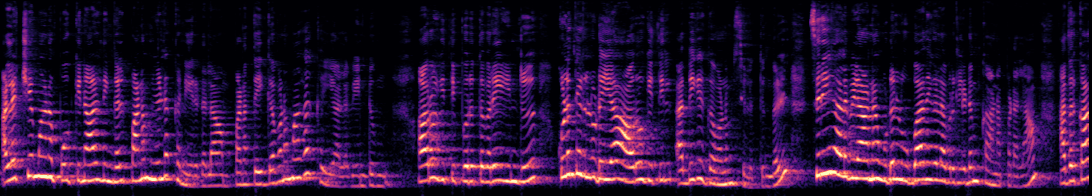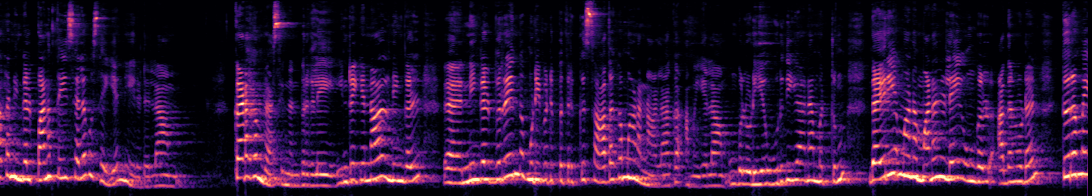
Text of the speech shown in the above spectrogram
அலட்சியமான போக்கினால் நீங்கள் பணம் இழக்க நேரிடலாம். பணத்தை கவனமாக கையாள வேண்டும். ஆரோக்கியத்தை பொறுத்தவரை இன்று குழந்தைகளுடைய ஆரோக்கியத்தில் அதிக கவனம் செலுத்துங்கள். சிறிய அளவிலான உடல் உபாதைகள் அவர்களிடம் காணப்படலாம். அதற்காக நீங்கள் பணத்தை செலவு செய்ய நேரிடலாம். கடகம் ராசி நண்பர்களே இன்றைய நாள் நீங்கள் நீங்கள் விரைந்து முடிவெடுப்பதற்கு சாதகமான நாளாக அமையலாம். உங்களுடைய உறுதியான மற்றும் தைரியமான மனநிலை உங்கள் அதனுடன் திறமை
